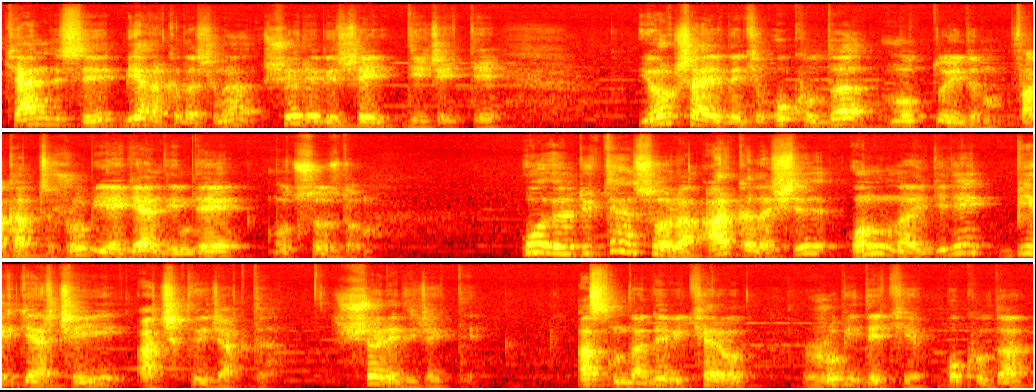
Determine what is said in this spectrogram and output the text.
kendisi bir arkadaşına şöyle bir şey diyecekti. Yorkshire'deki okulda mutluydum fakat Ruby'ye geldiğimde mutsuzdum. O öldükten sonra arkadaşı onunla ilgili bir gerçeği açıklayacaktı. Şöyle diyecekti. Aslında Levi Carroll Ruby'deki okulda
